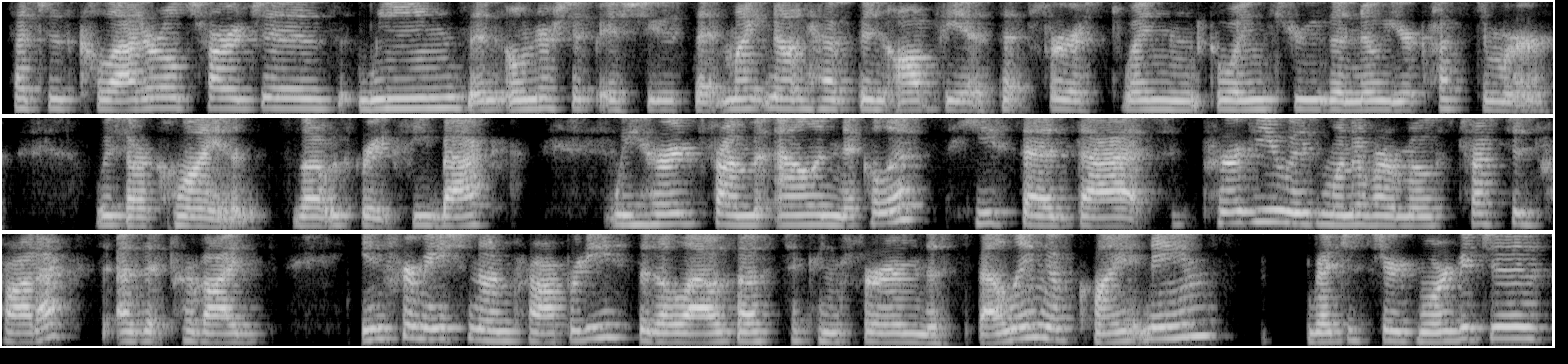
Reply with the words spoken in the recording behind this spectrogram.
such as collateral charges, liens, and ownership issues that might not have been obvious at first when going through the Know Your Customer with our clients. So that was great feedback. We heard from Alan Nicholas. He said that Purview is one of our most trusted products as it provides information on properties that allows us to confirm the spelling of client names, registered mortgages,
